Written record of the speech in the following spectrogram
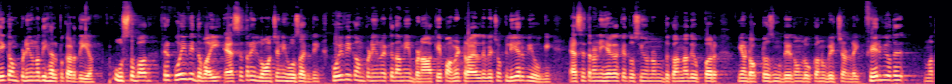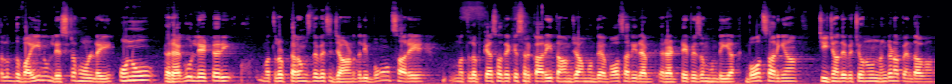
ਇਹ ਕੰਪਨੀ ਉਹਨਾਂ ਦੀ ਹੈਲਪ ਕਰਦੀ ਆ। ਉਸ ਤੋਂ ਬਾਅਦ ਫਿਰ ਕੋਈ ਵੀ ਦਵਾਈ ਐਸੇ ਤਰ੍ਹਾਂ ਹੀ ਲਾਂਚ ਨਹੀਂ ਹੋ ਸਕਦੀ। ਕੋਈ ਵੀ ਕੰਪਨੀ ਨੂੰ ਇੱਕਦਮ ਹੀ ਬਣਾ ਕੇ ਭਾਵੇਂ ਟ੍ਰਾਇਲ ਦੇ ਵਿੱਚ ਉਹ ਕਲੀਅਰ ਵੀ ਹੋਗੀ ਐਸੇ ਤਰ੍ਹਾਂ ਨਹੀਂ ਹੈਗਾ ਕਿ ਤੁਸੀਂ ਉਹਨਾਂ ਨੂੰ ਦੁਕਾਨਾਂ ਦੇ ਉੱਪਰ ਜਾਂ ਡਾਕਟਰਸ ਨੂੰ ਦੇ ਦਿਓ ਲੋਕਾਂ ਨੂੰ ਵੇਚਣ ਲਈ। ਫਿਰ ਵੀ ਉਹਦੇ ਮਤਲਬ ਦਵਾਈ ਨੂੰ ਲਿਸਟ ਹੋਣ ਲਈ ਉਹਨੂੰ ਰੈਗੂਲੇਟਰੀ ਮਤਲਬ ਟਰਮਸ ਦੇ ਵਿੱਚ ਜਾਣ ਦੇ ਲਈ ਬਹੁਤ ਸਾਰੇ ਮਤਲਬ ਕਹਿ ਸਕਦੇ ਕਿ ਸਰਕਾਰੀ ਤਾਮਝਾਮ ਹੁੰਦੇ ਆ, ਬਹੁਤ ਸਾਰੀ ਰੈਡ ਟੇਪਿਜ਼ਮ ਹੁੰਦੀ ਆ। ਬਹੁਤ ਸਾਰੀਆਂ ਚੀਜ਼ਾਂ ਦੇ ਵਿੱਚ ਉਹਨਾਂ ਨੂੰ ਲੰਘਣਾ ਪੈਂਦਾ ਵਾ।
